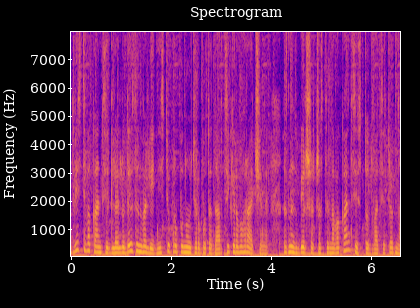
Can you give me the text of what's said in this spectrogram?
200 вакансій для людей з інвалідністю пропонують роботодавці Кіровоградщини. З них більша частина вакансій 121,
